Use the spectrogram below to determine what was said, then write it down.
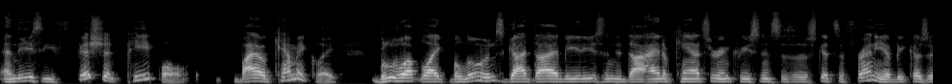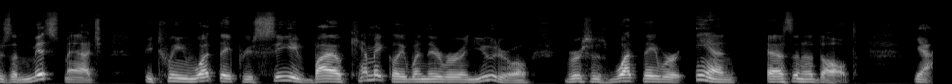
And these efficient people biochemically blew up like balloons got diabetes and dying of cancer increased instances of schizophrenia because there's a mismatch between what they perceived biochemically when they were in utero versus what they were in as an adult. Yeah.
